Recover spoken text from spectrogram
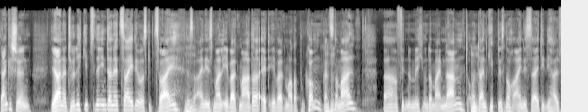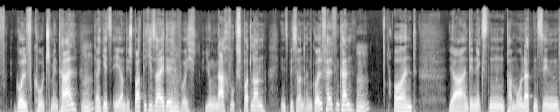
Dankeschön. Ja, natürlich gibt es eine Internetseite, oder es gibt zwei. Das Mhm. eine ist mal ewaldmarder, at ewaldmarder.com, ganz Mhm. normal. Äh, findet man mich unter meinem Namen. Und Mhm. dann gibt es noch eine Seite, die heißt Golf Coach Mental. Mhm. Da geht es eher um die sportliche Seite, Mhm. wo ich jungen Nachwuchssportlern, insbesondere im Golf, helfen kann. Mhm. Und ja, in den nächsten paar Monaten sind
